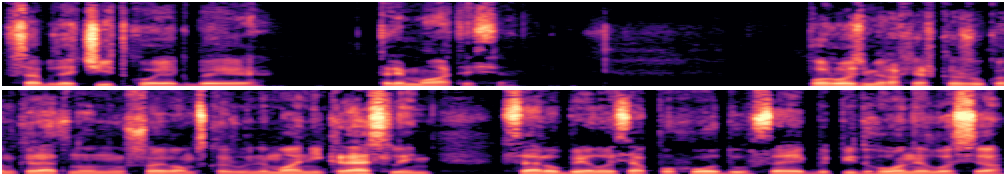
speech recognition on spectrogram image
все буде чітко якби триматися. По розмірах я ж кажу конкретно, ну що я вам скажу, нема ні креслень, все робилося по ходу, все якби підгонилося.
